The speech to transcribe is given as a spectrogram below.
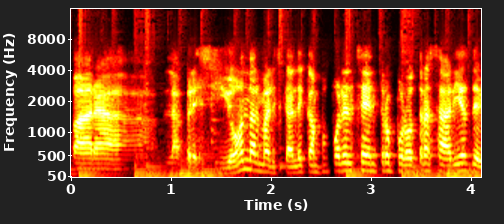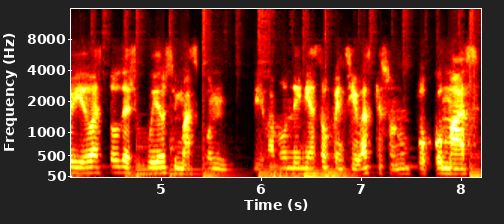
para la presión al mariscal de campo por el centro, por otras áreas, debido a estos descuidos y más con, digamos, líneas ofensivas que son un poco más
